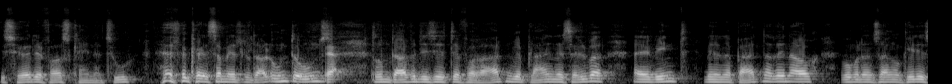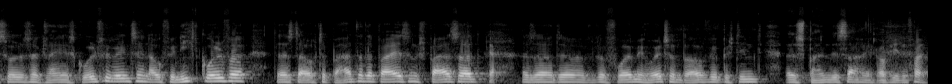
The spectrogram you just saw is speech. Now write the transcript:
es hört ja fast keiner zu. da sind wir jetzt total unter uns. Ja. Darum darf ich das jetzt ja verraten. Wir planen ja selber ein Event mit einer Partnerin auch, wo wir dann sagen, okay, das soll so ein kleines Golf-Event sein, auch für Nicht-Golfer, dass da auch der Partner dabei ist und Spaß hat. Ja. Also da, da freue ich mich heute schon drauf, wird bestimmt eine spannende Sache. Auf jeden Fall.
